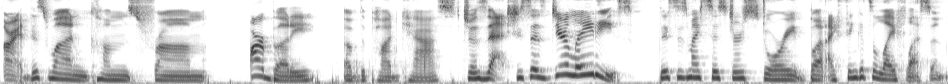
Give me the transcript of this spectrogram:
All right, this one comes from our buddy of the podcast, Josette. She says, Dear ladies, This is my sister's story, but I think it's a life lesson.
